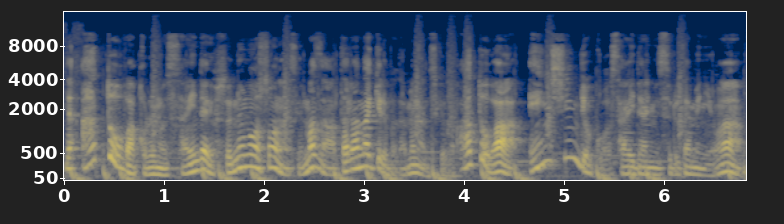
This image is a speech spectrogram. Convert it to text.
であとはこれも最大それもそうなんですけどまず当たらなければダメなんですけどあとは遠心力を最大にするためには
